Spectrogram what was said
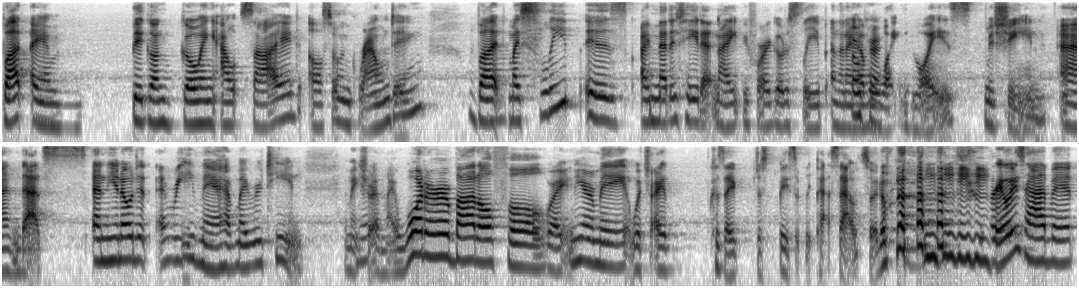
But I am big on going outside, also in grounding, mm-hmm. But my sleep is I meditate at night before I go to sleep, and then I have a white noise machine, and that's and you know? Every evening I have my routine. I make sure I have my water bottle full right near me, which I because I just basically pass out, so I don't. I always have it.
